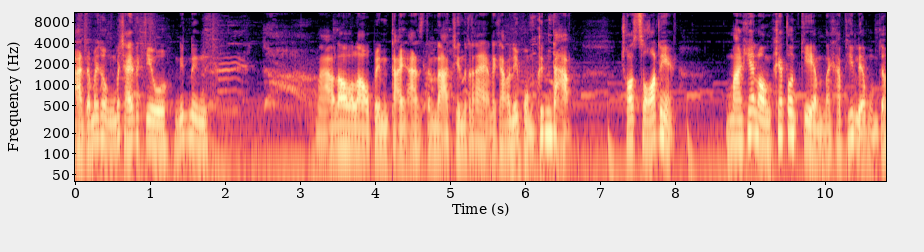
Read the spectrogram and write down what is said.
อาจจะไม่ทงไม่ใช้สกิลนิดนึงมาเราเราเป็นไกด์อาร์สแตนดาร์ดชิ้นแรกนะครับ อันนี้ผมขึ้นดาบช็อตซอสเนี่ย มาแค่ลองแค่ต้นเกมนะครับ ที่เหลือผมจะ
